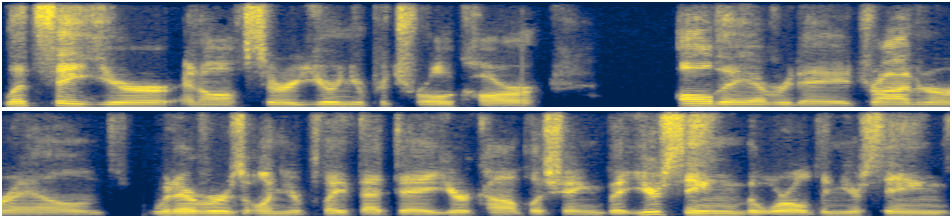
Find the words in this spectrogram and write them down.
let's say you're an officer, you're in your patrol car all day, every day, driving around, whatever's on your plate that day, you're accomplishing, but you're seeing the world and you're seeing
